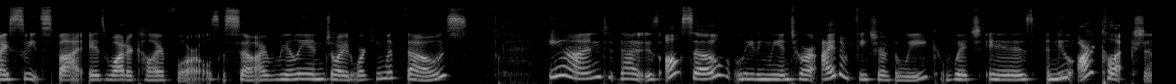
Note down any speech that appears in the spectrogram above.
my sweet spot is watercolor florals. So I really enjoyed working with those. And that is also leading me into our item feature of the week, which is a new art collection.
